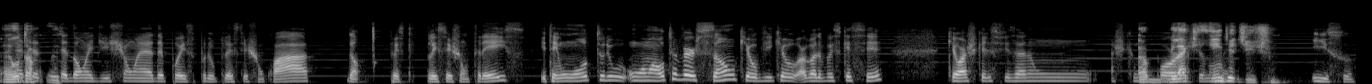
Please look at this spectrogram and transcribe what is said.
é outra é, The- coisa. The Dawn Edition é depois pro PlayStation 4. Não, Play- PlayStation 3. E tem um outro, uma outra versão que eu vi que eu agora eu vou esquecer. Que eu acho que eles fizeram. um- Acho que um É port, Black End. Edition. Isso.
